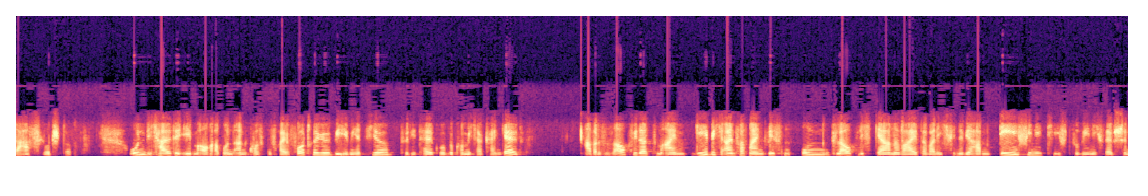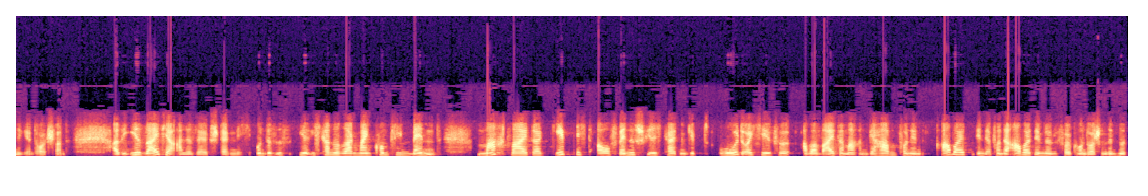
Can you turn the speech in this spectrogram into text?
da flutscht das. Und ich halte eben auch ab und an kostenfreie Vorträge, wie eben jetzt hier. Für die Telco bekomme ich ja kein Geld. Aber das ist auch wieder, zum einen gebe ich einfach mein Wissen unglaublich gerne weiter, weil ich finde, wir haben definitiv zu wenig Selbstständige in Deutschland. Also ihr seid ja alle selbstständig. Und das ist, ich kann nur sagen, mein Kompliment. Macht weiter, gebt nicht auf, wenn es Schwierigkeiten gibt, holt euch Hilfe, aber weitermachen. Wir haben von den Arbeit, in der, von der Arbeit in der Bevölkerung in Deutschland sind nur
